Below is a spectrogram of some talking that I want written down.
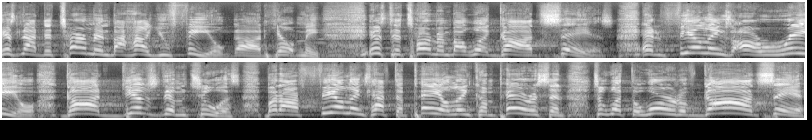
is not determined by how you feel. God help me. It's determined by what God says. And feelings are real, God gives them to us, but our feelings have to pale in comparison to what the Word of God said.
